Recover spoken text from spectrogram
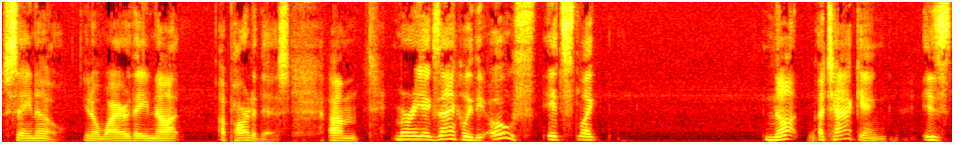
say no? You know, why are they not a part of this? Um, Marie, exactly. The oath. It's like not attacking is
